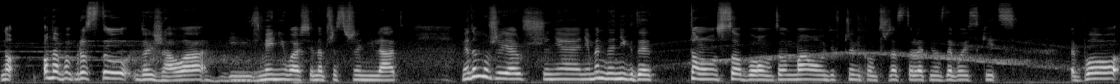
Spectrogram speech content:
no ona po prostu dojrzała Mhm. i zmieniła się na przestrzeni lat. Wiadomo, że ja już nie, nie będę nigdy tą osobą, tą małą dziewczynką 13-letnią z The Voice Kids, bo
